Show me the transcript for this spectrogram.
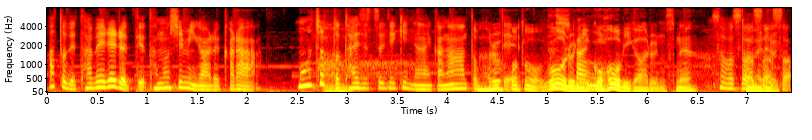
後で食べれるっていう楽しみがあるから、もうちょっと大切にできるんじゃないかなと思って。なるほど。ゴールにご褒美があるんですね。そうそうそうそう。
